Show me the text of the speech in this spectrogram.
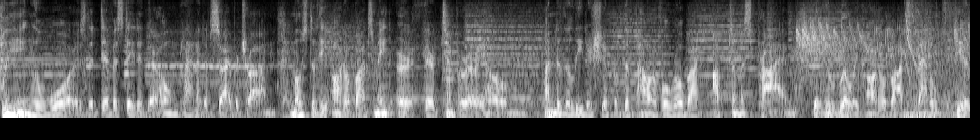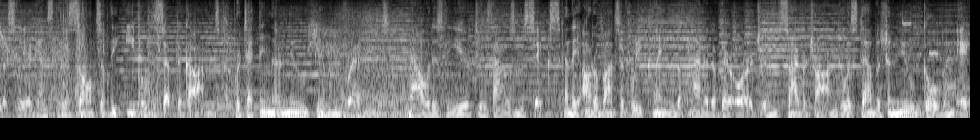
Fleeing the wars that devastated their home planet of Cybertron, most of the Autobots made Earth their temporary home. Under the leadership of the powerful robot Optimus Prime, the heroic Autobots battled fearlessly against the assaults of the evil Decepticons, protecting their new human friends. Now it is the year 2006, and the Autobots have reclaimed the planet of their origin, Cybertron, to establish a new golden age.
